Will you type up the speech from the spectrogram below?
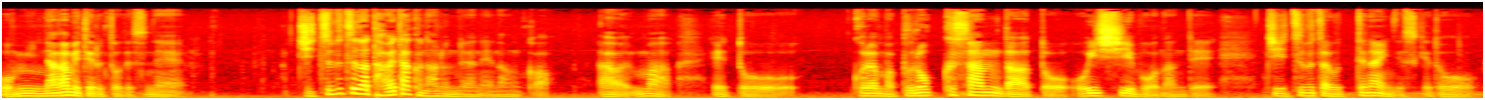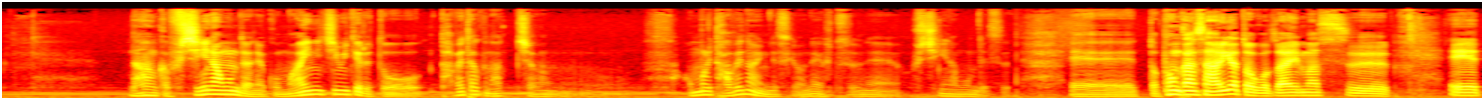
ーを見眺めてるとですね、実物が食べたくなるんだよねなんかあまあえっ、とこれはまあブロックサンダーと美味しい棒なんで実物は売ってないんですけどなんか不思議なもんだよね。こう毎日見てると食べたくなっちゃう。あんまり食べないんですけどね普通ね。不思議なもんです。えーっとポンカンさんありがとうございます。えーっ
